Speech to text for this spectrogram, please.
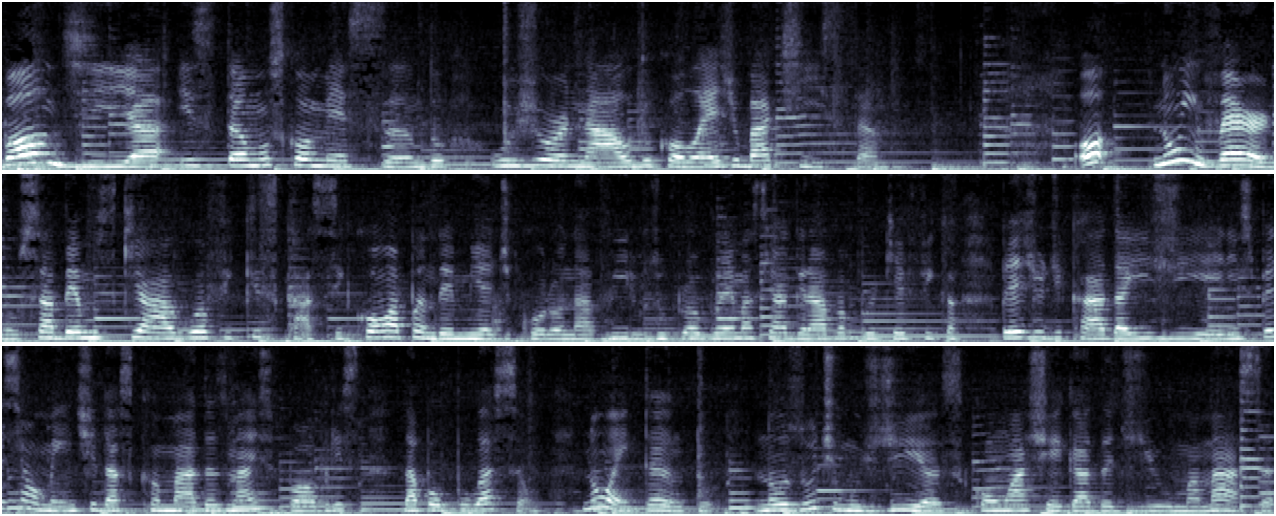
Bom dia, estamos começando o Jornal do Colégio Batista. O, no inverno, sabemos que a água fica escassa e com a pandemia de coronavírus, o problema se agrava porque fica prejudicada a higiene, especialmente das camadas mais pobres da população. No entanto, nos últimos dias, com a chegada de uma massa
